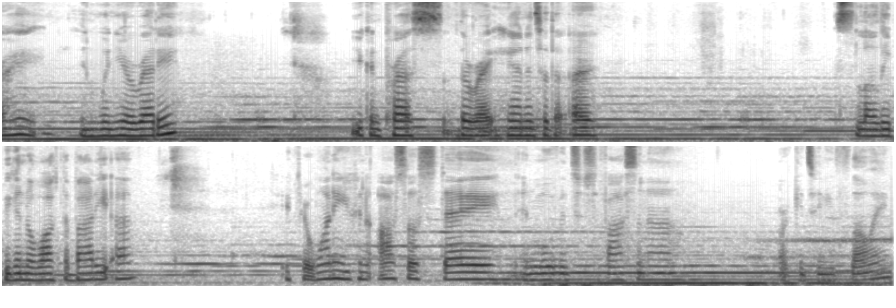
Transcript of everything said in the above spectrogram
Right, and when you're ready, you can press the right hand into the earth. Slowly begin to walk the body up. If you're wanting, you can also stay and move into Savasana or continue flowing.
